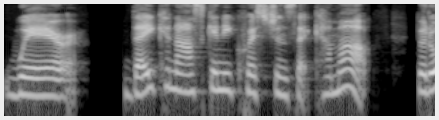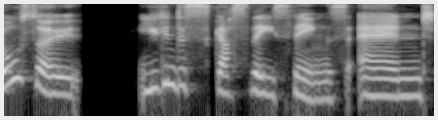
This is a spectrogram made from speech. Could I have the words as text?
where they can ask any questions that come up, but also you can discuss these things and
